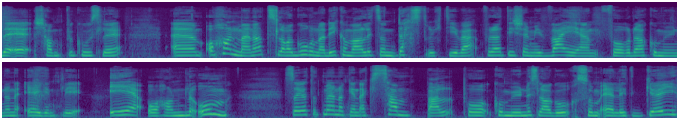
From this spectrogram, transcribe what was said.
det er kjempekoselig. Um, og han mener at slagordene de kan være litt sånn destruktive, fordi at de kommer i veien for det kommunene egentlig er og handler om. Så jeg har tatt med noen eksempel på kommuneslagord som er litt gøy.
